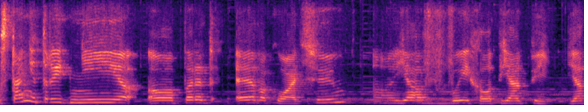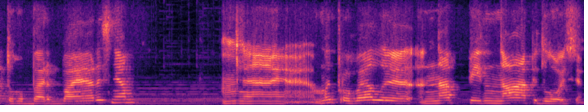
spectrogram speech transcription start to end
Останні три дні е, перед евакуацією е, я виїхала 5, 5 березня. Е, Ми провели на, на підлозі.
